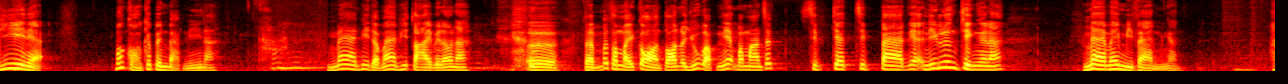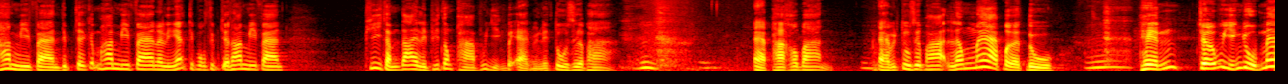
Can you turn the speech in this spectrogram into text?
พี่เนี่ยเมื่อก่อนก็เป็นแบบนี้นะค่ะแม่พี่แต่แม่พี่ตายไปแล้วนะเออ แต่เมื่อสมัยก่อนตอนอายุแบบเนี้ยประมาณสักสิบเจ็ดสิบแปดเนี่ยอันนี้เรื่องจริงเลยนะแม่ไม่ให้มีแฟนเหมือนกันห้ามมีแฟนสิบเจ็ดก็ห้ามมีแฟนอะไรเงี้ยสิบหกสิบเจ็ดห้ามมีแฟน พี่จำได้เลยพี่ต้องพาผู้หญิงไปแอบอยู่ในตู้เสื้อผ้า แอบพาเข้าบ้าน แอบไปตู้เสื้อผ้า แล้วแม่เปิดดู เห็นเจอผู้หญิงอยู่แม่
